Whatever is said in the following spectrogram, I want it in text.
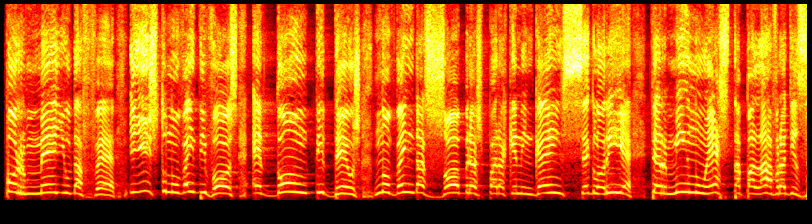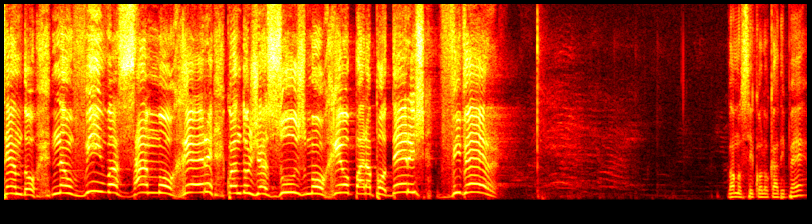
por meio da fé. E isto não vem de vós, é dom de Deus, não vem das obras para que ninguém se glorie. Termino esta palavra dizendo: não vivas a morrer quando Jesus morreu para poderes viver. Vamos se colocar de pé?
